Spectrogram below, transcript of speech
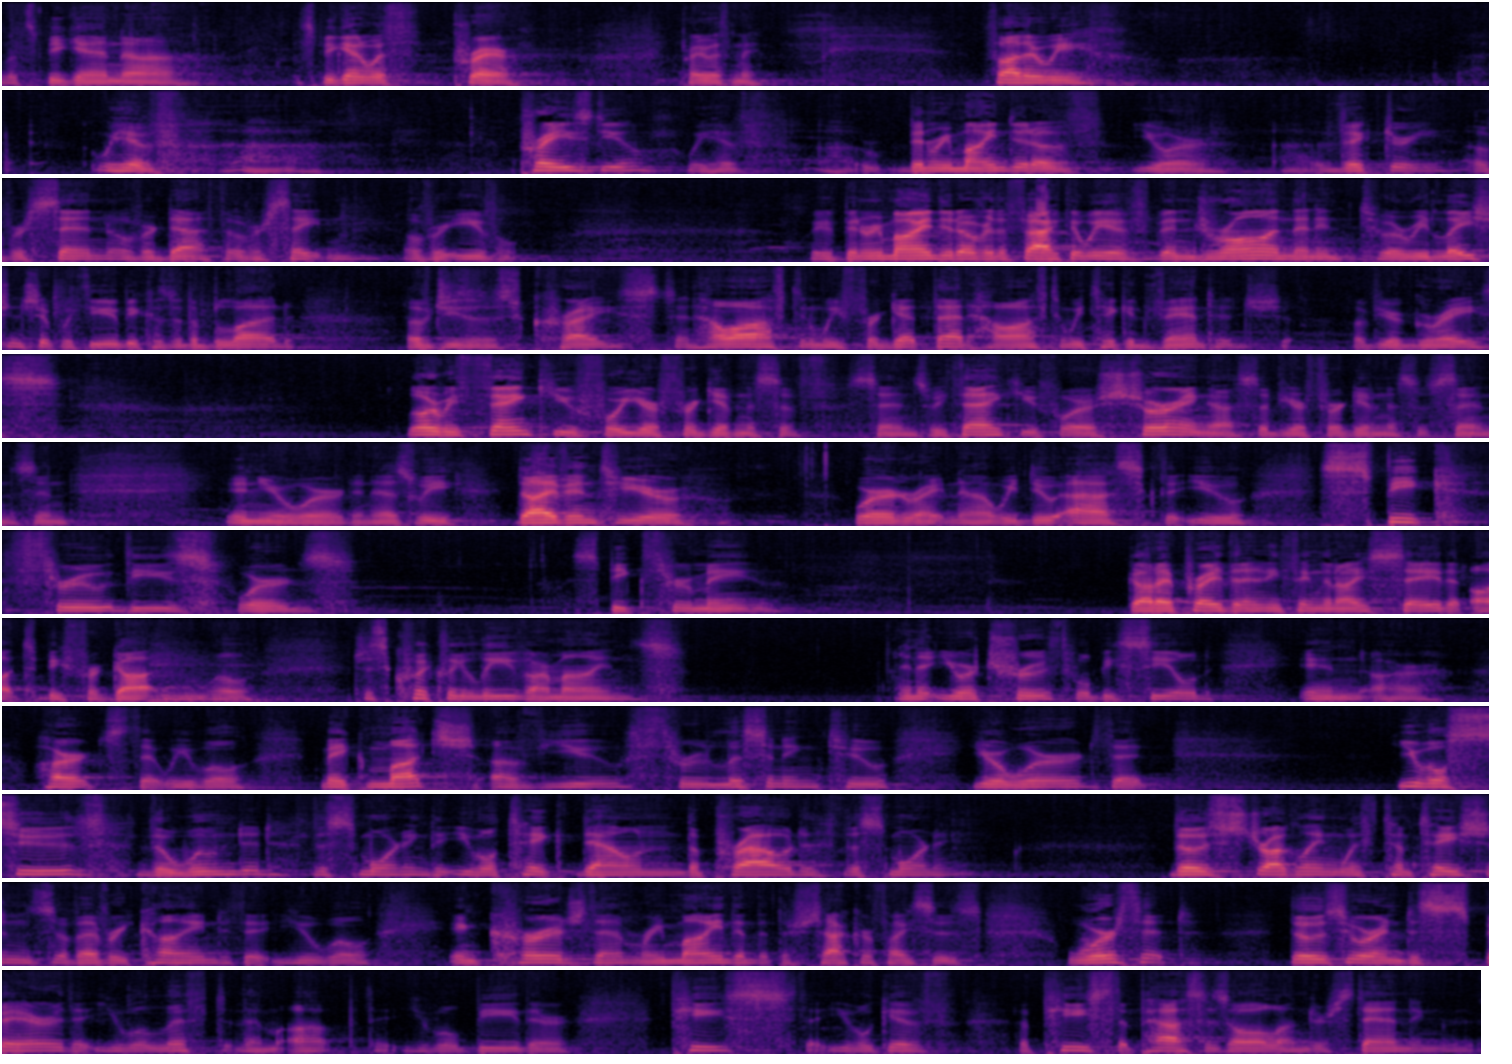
Let's begin, uh, let's begin with prayer. Pray with me. Father, we, we have uh, praised you. We have uh, been reminded of your uh, victory over sin, over death, over Satan, over evil. We've been reminded over the fact that we have been drawn then into a relationship with you because of the blood of Jesus Christ, and how often we forget that, how often we take advantage of your grace. Lord, we thank you for your forgiveness of sins. We thank you for assuring us of your forgiveness of sins in, in your word. And as we dive into your word right now, we do ask that you speak through these words, speak through me. God, I pray that anything that I say that ought to be forgotten will just quickly leave our minds, and that your truth will be sealed in our hearts, that we will make much of you through listening to your word, that you will soothe the wounded this morning, that you will take down the proud this morning, those struggling with temptations of every kind, that you will encourage them, remind them that their sacrifices worth it. Those who are in despair, that you will lift them up, that you will be their peace, that you will give a peace that passes all understanding,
